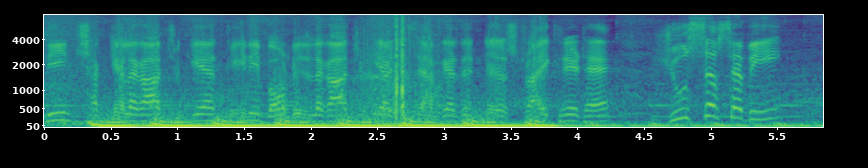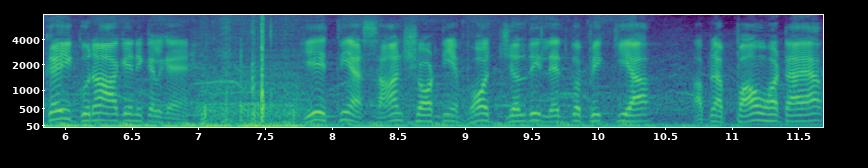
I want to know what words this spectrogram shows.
तीन छक्के लगा चुके हैं तीन ही बाउंड्रीज लगा चुके हैं जैसे हम कहते हैं स्ट्राइक रेट है यूसुफ से भी कई गुना आगे निकल गए हैं ये इतनी आसान शॉट नहीं है। बहुत जल्दी लेंथ को पिक किया अपना पाँव हटाया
